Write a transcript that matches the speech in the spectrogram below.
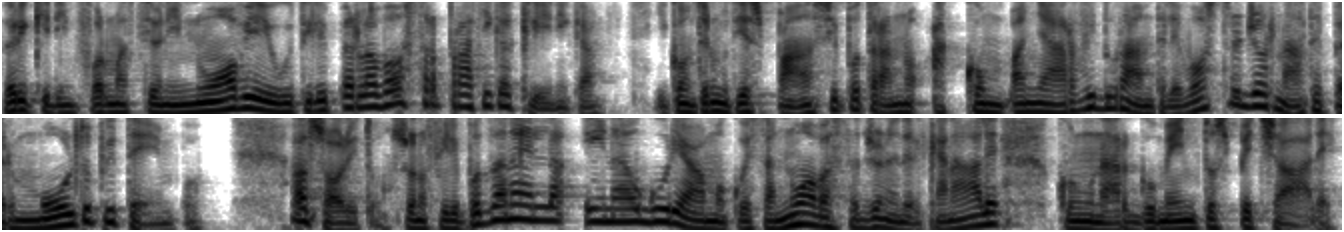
ricchi di informazioni nuove e utili per la vostra pratica clinica. I contenuti espansi potranno accompagnarvi durante le vostre giornate per molto più tempo. Al solito, sono Filippo Zanella e inauguriamo questa nuova stagione del canale con un argomento speciale,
